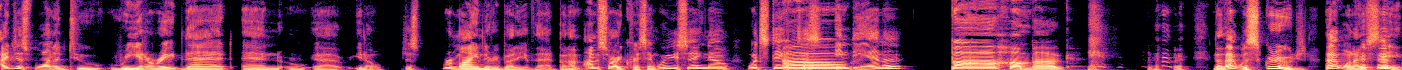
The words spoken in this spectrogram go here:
I just wanted to reiterate that and, uh, you know, just remind everybody of that. But I'm, I'm sorry, Chris. And what are you saying now? What state was Oh. this? Indiana? Bah humbug. no, that was Scrooge. That one I've seen.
